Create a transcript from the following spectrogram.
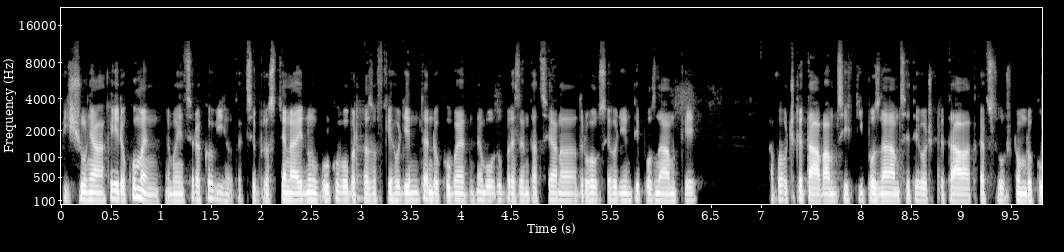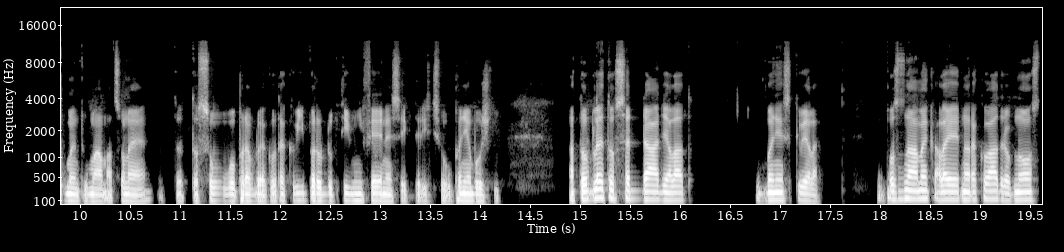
píšu nějaký dokument nebo něco takového, tak si prostě na jednu půlku obrazovky hodím ten dokument nebo tu prezentaci a na druhou si hodím ty poznámky a očkrtávám si v té poznámce ty očkrtávátka, co v tom dokumentu mám a co ne. To, to jsou opravdu jako takový produktivní finesy, které jsou úplně boží. A tohle to se dá dělat úplně skvěle. Poznámek ale jedna taková drobnost,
